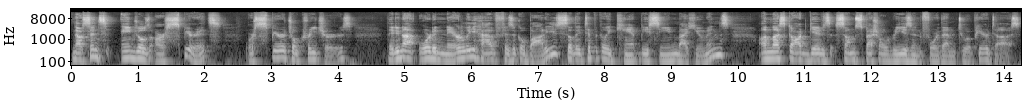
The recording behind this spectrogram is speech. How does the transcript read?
Now, since angels are spirits or spiritual creatures, they do not ordinarily have physical bodies, so they typically can't be seen by humans unless God gives some special reason for them to appear to us.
